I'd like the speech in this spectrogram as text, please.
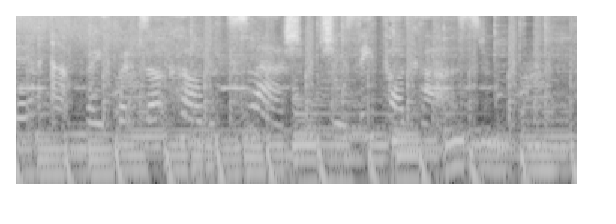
at facebook.com slash juicypodcast.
